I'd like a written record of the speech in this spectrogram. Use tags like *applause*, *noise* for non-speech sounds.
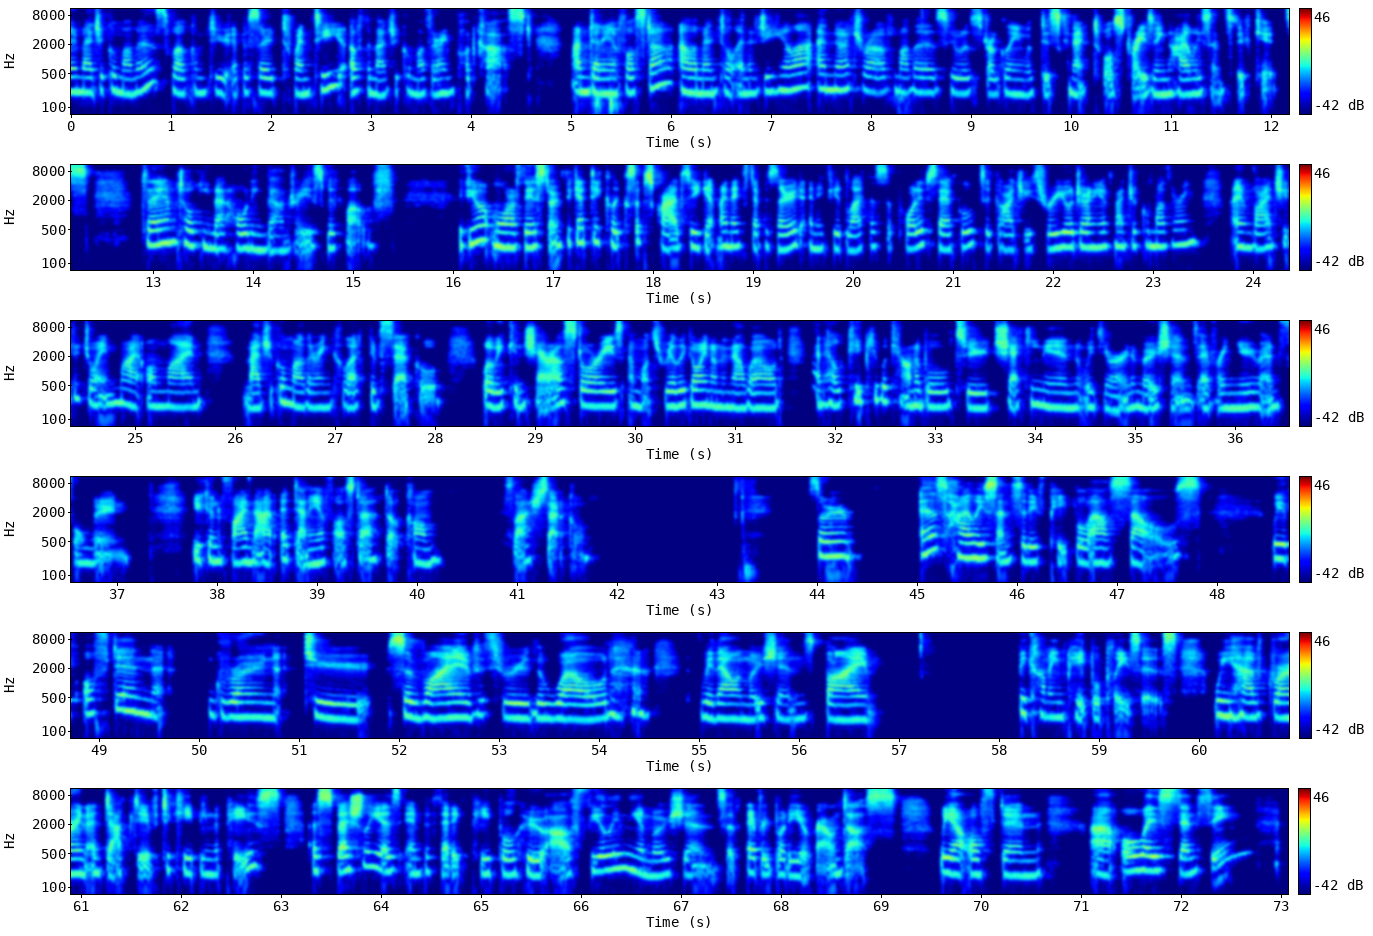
Hello, Magical Mamas. Welcome to episode 20 of the Magical Mothering podcast. I'm Dania Foster, elemental energy healer and nurturer of mothers who are struggling with disconnect whilst raising highly sensitive kids. Today, I'm talking about holding boundaries with love. If you want more of this, don't forget to click subscribe so you get my next episode. And if you'd like a supportive circle to guide you through your journey of magical mothering, I invite you to join my online Magical Mothering Collective Circle, where we can share our stories and what's really going on in our world and help keep you accountable to checking in with your own emotions every new and full moon. You can find that at daniafoster.com slash circle. So as highly sensitive people ourselves, we've often grown to survive through the world *laughs* with our emotions by becoming people pleasers. We have grown adaptive to keeping the peace, especially as empathetic people who are feeling the emotions of everybody around us. We are often uh, always sensing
